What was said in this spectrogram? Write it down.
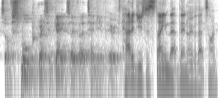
sort of small progressive gains over a 10 year period. How did you sustain that then over that time?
